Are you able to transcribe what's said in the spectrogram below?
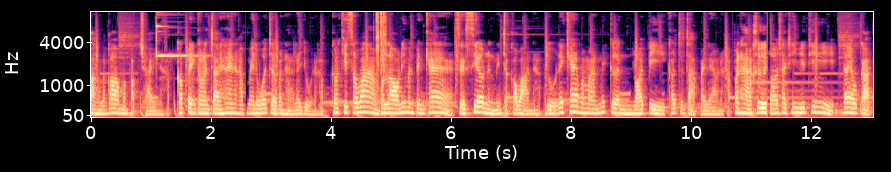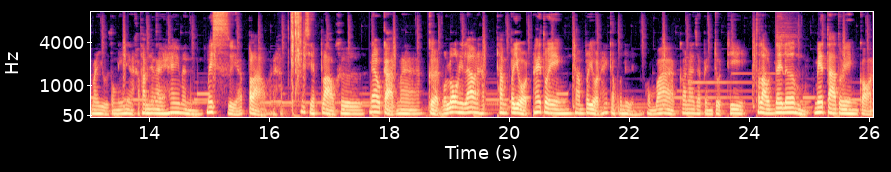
ฟังแล้วก็มาปรับใช้นะครับก็เป็นกำลังใจให้นะครับไม่รู้ว่าเจอปัญหาอะไรอยู่นะครับก็คิดซะว่าคนเรานี่มันเป็นแค่เศษเสี้ยวหนึ่งในจักรวาลนะครับอยู่ได้แค่ประมาณไม่เกินร้อยปีก็จะจากไปแล้วนะครับปัญหาคือเราใช้ชีวิตที่ได้โอกาสมาอยู่ตรงนี้เนี่ยครับทำยังไงให้มันไม่เสียเปล่านะครับไม่เสียเปล่าคือได้โอกาสมาเกิดบนโลกนี้แล้วนะครับทำประโยชน์ให้ตัวเองทำประโยชน์ให้กับคนอื่น ผมว่าก็น่าจะเป็นจุดที่ ถ้าเราได้เริ่มเมตตาตัวเองก่อน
